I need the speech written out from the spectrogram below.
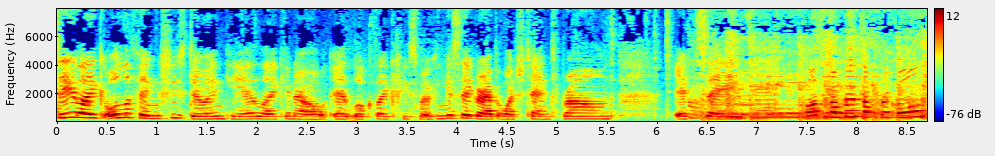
See like all the things she's doing here, like you know, it looks like she's smoking a cigarette, but when she turns round, it's a what's what's that called?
